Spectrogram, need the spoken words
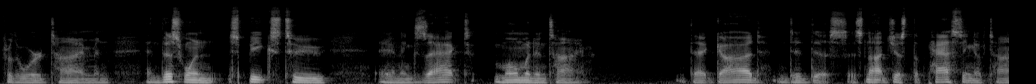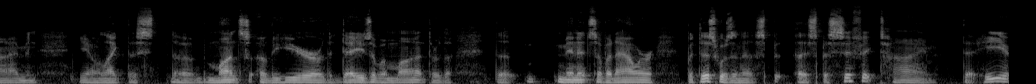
for the word time. And, and this one speaks to an exact moment in time that God did this. It's not just the passing of time and, you know, like the, the months of the year or the days of a month or the, the minutes of an hour, but this was in a, a specific time that He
